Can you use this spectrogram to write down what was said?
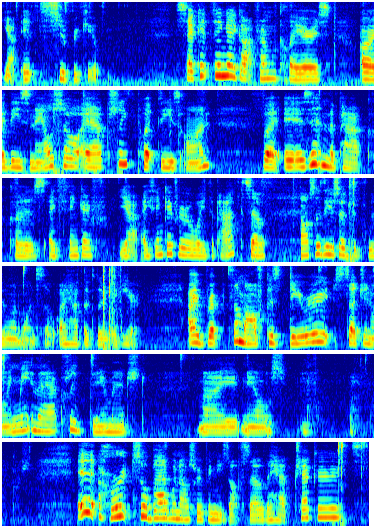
yeah, it's super cute. Second thing I got from Claire's are these nails. So I actually put these on, but it isn't in the pack because I think I, yeah, I think I threw away the pack. So also these are the glue on one, so I have the glue right here. I ripped them off because they were such annoying me and they actually damaged my nails. Oh my gosh. It hurt so bad when I was ripping these off. So they have checkers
